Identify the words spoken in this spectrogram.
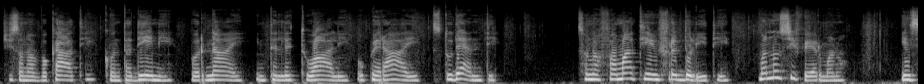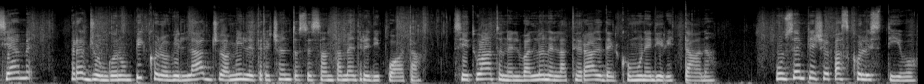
Ci sono avvocati, contadini, fornai, intellettuali, operai, studenti. Sono affamati e infreddoliti, ma non si fermano. Insieme raggiungono un piccolo villaggio a 1360 metri di quota, situato nel vallone laterale del comune di Rittana. Un semplice pascolo estivo,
